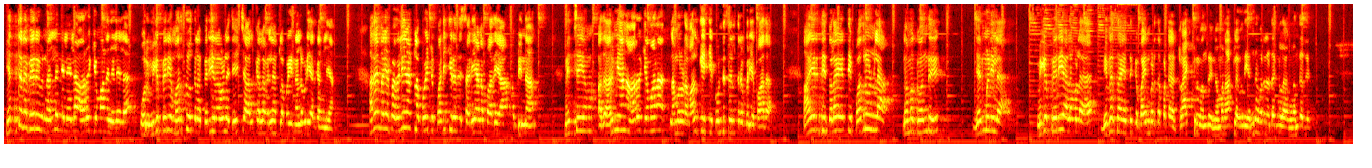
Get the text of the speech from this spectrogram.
எத்தனை பேர் நல்ல நிலையில ஆரோக்கியமான நிலையில ஒரு மிகப்பெரிய மருத்துவத்துல பெரிய அளவுல ஜெயிச்ச ஆட்கள்லாம் வெளிநாட்டுல போய் நல்லபடியா இருக்காங்க இல்லையா? அதே மாதிரி இப்ப வெளிநாட்டுல போயிட்டு படிக்கிறது சரியான பாதையா அப்படின்னா நிச்சயம் அது அருமையான ஆரோக்கியமான நம்மளோட வாழ்க்கைக்கு கொண்டு செலுத்துறக்கூடிய பாதை. ஆயிரத்தி தொள்ளாயிரத்தி பதினொன்னுல நமக்கு வந்து ஜெர்மனில மிகப்பெரிய அளவுல விவசாயத்துக்கு பயன்படுத்தப்பட்ட டிராக்டர் வந்து நம்ம நாட்டுல வந்து எந்த வருடங்கள்ல வந்தது?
